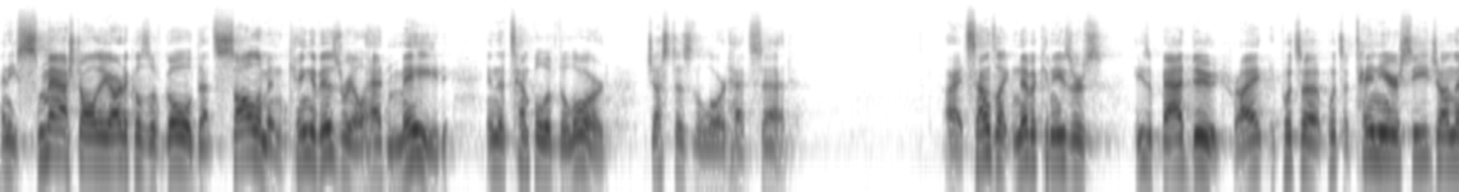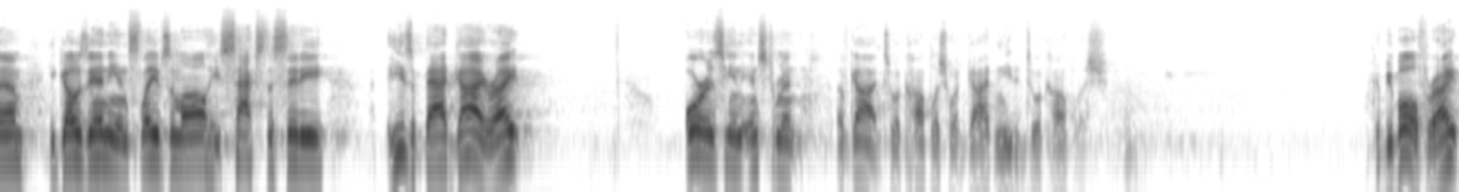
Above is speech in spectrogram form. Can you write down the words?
And he smashed all the articles of gold that solomon king of israel had made in the temple of the lord just as the Lord had said. All right, sounds like Nebuchadnezzar's, he's a bad dude, right? He puts a, puts a 10 year siege on them. He goes in, he enslaves them all, he sacks the city. He's a bad guy, right? Or is he an instrument of God to accomplish what God needed to accomplish? Could be both, right?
